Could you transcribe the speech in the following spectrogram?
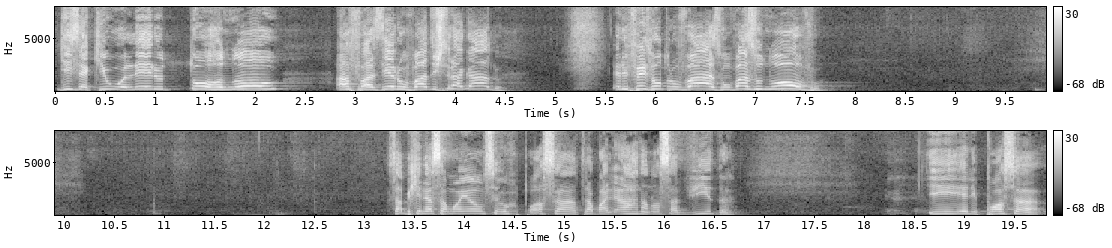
diz aqui: o olheiro tornou a fazer o vaso estragado. Ele fez outro vaso, um vaso novo. Sabe que nessa manhã o Senhor possa trabalhar na nossa vida e Ele possa,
